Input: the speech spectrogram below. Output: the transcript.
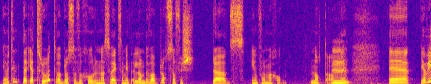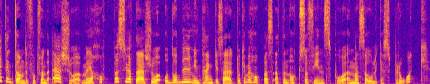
Jag vet inte, jag tror att det var brottsofferjourernas verksamhet, eller om det var brottsofferstödsinformation. Något av det. Eh, jag vet inte om det fortfarande är så, men jag hoppas ju att det är så. Och då blir min tanke så här, då kan man hoppas att den också finns på en massa olika språk.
